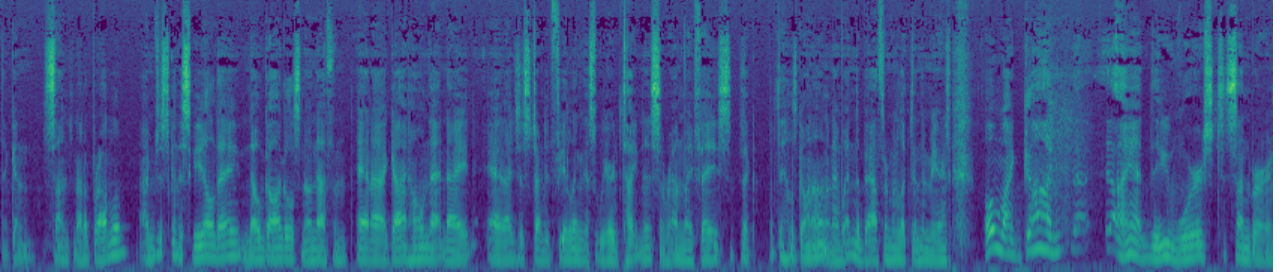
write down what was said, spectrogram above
thinking, sun's not a problem. I'm just going to ski all day, no goggles, no nothing. And I got home that night and I just started feeling this weird tightness around my face. Like, what the hell's going on? And I went in the bathroom and looked in the mirror. And, oh my God. I had the worst sunburn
